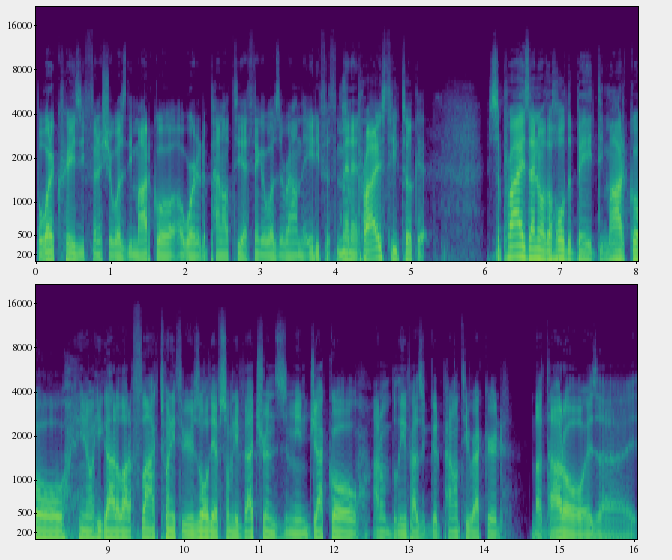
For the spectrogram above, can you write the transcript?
But what a crazy finish it was. Dimarco awarded a penalty. I think it was around the 85th minute. Surprised he took it. Surprised, I know the whole debate. Dimarco, you know, he got a lot of flack. 23 years old. You have so many veterans. I mean, Dzeko, I don't believe has a good penalty record. Lautaro is a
